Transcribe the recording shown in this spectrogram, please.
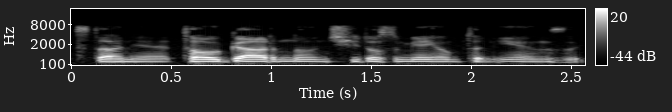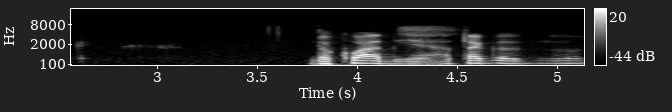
w stanie to ogarnąć i rozumieją ten język. Dokładnie, a tego no,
